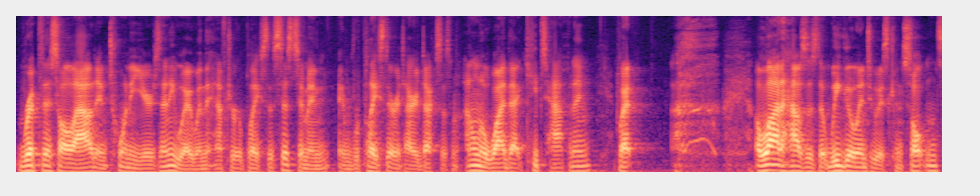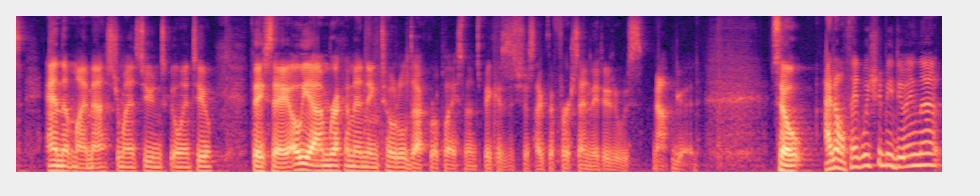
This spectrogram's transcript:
rip this all out in 20 years anyway when they have to replace the system and, and replace their entire duct system. I don't know why that keeps happening, but a lot of houses that we go into as consultants and that my mastermind students go into, they say, oh yeah, I'm recommending total duct replacements because it's just like the first thing they did it was not good. So I don't think we should be doing that.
